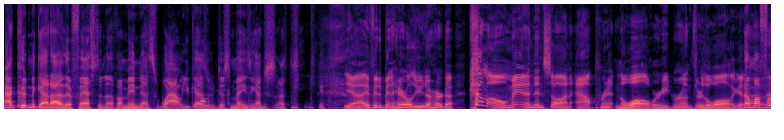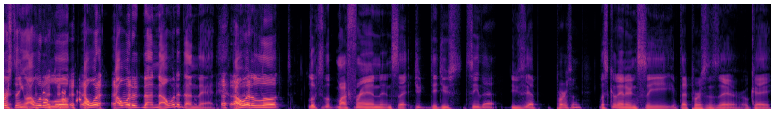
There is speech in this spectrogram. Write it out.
I couldn't have got out of there fast enough. I mean, that's wow. You guys oh. are just amazing. I just, I, yeah. If it had been Harold, you'd have heard a "Come on, man," and then saw an outprint in the wall where he'd run through the wall to get. Out. No, my first thing, I would have looked. I would, I would have done. I would have done that. I would have looked, looked at my friend and said, "Did you see that? Did you see that person? Let's go down there and see if that person's there." Okay.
